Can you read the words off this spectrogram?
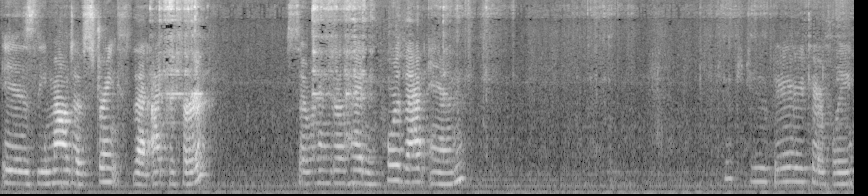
is the amount of strength that I prefer. So we're going to go ahead and pour that in. Very carefully.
